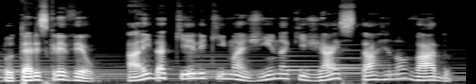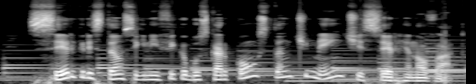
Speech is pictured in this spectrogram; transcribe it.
Lutero escreveu: Ai daquele que imagina que já está renovado. Ser cristão significa buscar constantemente ser renovado.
